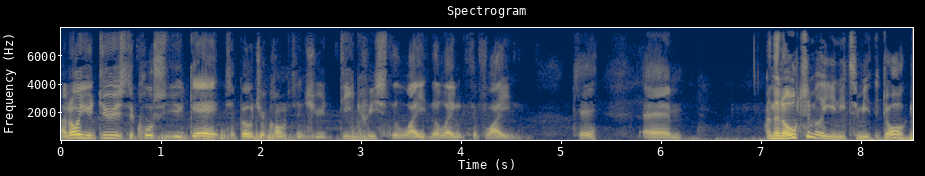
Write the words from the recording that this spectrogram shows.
And all you do is the closer you get to build your confidence, you decrease the light, the length of line. Okay? Um, and then ultimately you need to meet the dog.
